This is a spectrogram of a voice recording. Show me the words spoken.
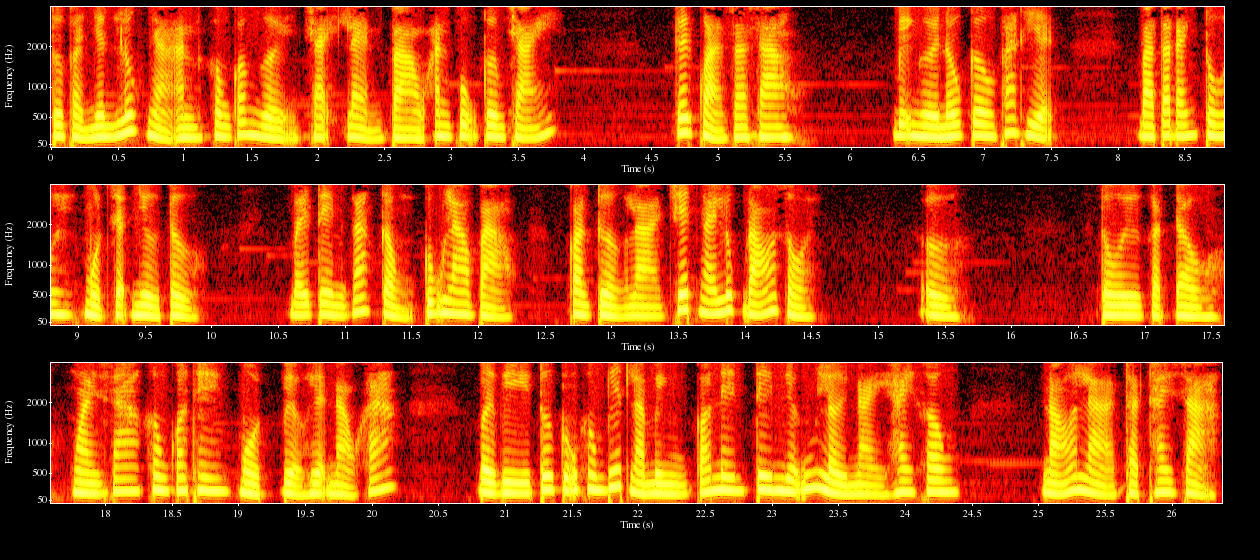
Tôi phải nhân lúc nhà ăn không có người chạy lẻn vào ăn vụng cơm cháy. Kết quả ra sao? Bị người nấu cơm phát hiện. Bà ta đánh tôi một trận nhử tử. Mấy tên gác cổng cũng lao vào. Còn tưởng là chết ngay lúc đó rồi. Ừ, Tôi gật đầu, ngoài ra không có thêm một biểu hiện nào khác. Bởi vì tôi cũng không biết là mình có nên tin những lời này hay không. Nó là thật hay giả.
